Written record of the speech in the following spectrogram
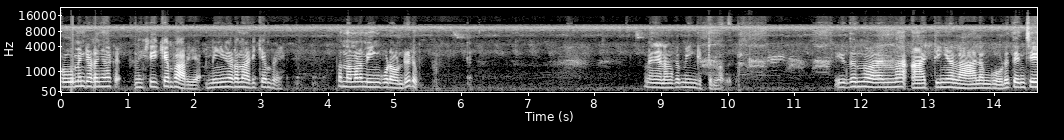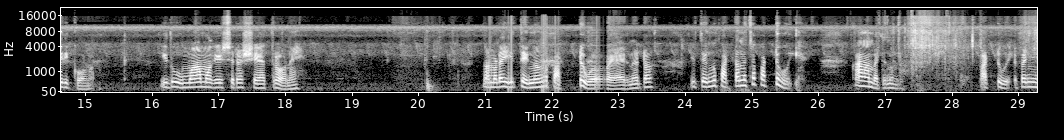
റൂമിന്റെ ഇവിടെ ഇങ്ങനെ നിരീക്കുമ്പോൾ അറിയാം മീനിവിടെ നിന്ന് അടിക്കുമ്പോഴേ. അപ്പം നമ്മൾ മീൻ കൂടെ കൊണ്ടിടും അങ്ങനെയാണ് നമുക്ക് മീൻ കിട്ടുന്നത്. ഇതെന്ന് പറയുന്ന ആറ്റിങ്ങ ലാലങ്കോട് തെഞ്ചേരിക്കോണം ഇത് ഉമാമഹേശ്വര ക്ഷേത്രമാണേ. നമ്മുടെ ഈ തെങ്ങ് പട്ടുപോയായിരുന്നു കേട്ടോ. ഈ തെങ്ങ് പട്ടെന്ന് വെച്ചാൽ പട്ട് പോയി കാണാൻ പറ്റുന്നുണ്ടോ. പട്ടുപോയി. അപ്പം ഇനി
